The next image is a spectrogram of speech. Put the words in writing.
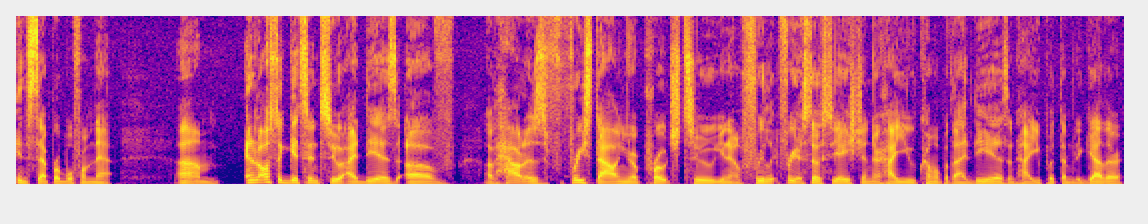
inseparable from that. Um, and it also gets into ideas of of how does freestyling your approach to you know free free association or how you come up with ideas and how you put them together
